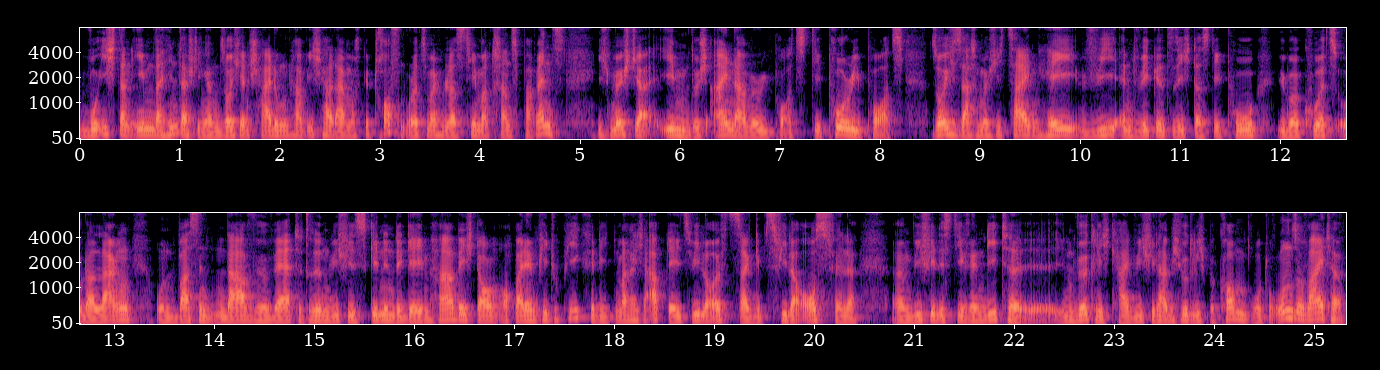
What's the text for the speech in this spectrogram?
wo ich dann eben dahinter stehen kann. Solche Entscheidungen habe ich halt einfach getroffen. Oder zum Beispiel das Thema Transparenz. Ich möchte ja eben durch Einnahmereports, Depot-Reports, solche Sachen möchte ich zeigen, hey, wie entwickelt sich das Depot über kurz oder lang? Und was sind denn da für Werte drin, wie viel Skin in the Game habe ich, darum auch bei den P2P-Krediten mache ich Updates, wie läuft es da, gibt es viele Ausfälle, ähm, wie viel ist die Rendite äh, in Wirklichkeit, wie viel habe ich wirklich bekommen brutto? Und so weiter.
